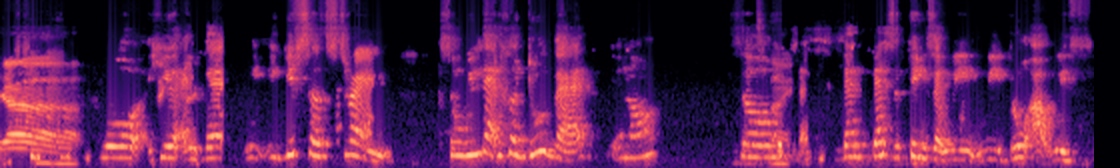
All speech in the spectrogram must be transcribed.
yeah. she go here and there. It, gives her strength. So we let her do that, you know. So that's, nice. that, that's the things that we we grow up with.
